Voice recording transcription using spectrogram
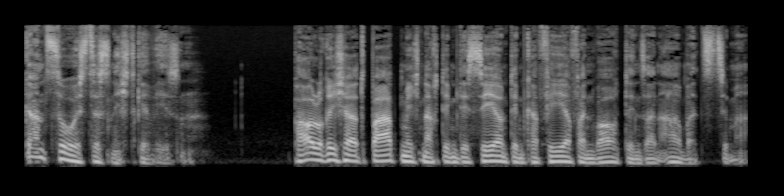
ganz so ist es nicht gewesen. Paul Richard bat mich nach dem Dessert und dem Kaffee auf ein Wort in sein Arbeitszimmer.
